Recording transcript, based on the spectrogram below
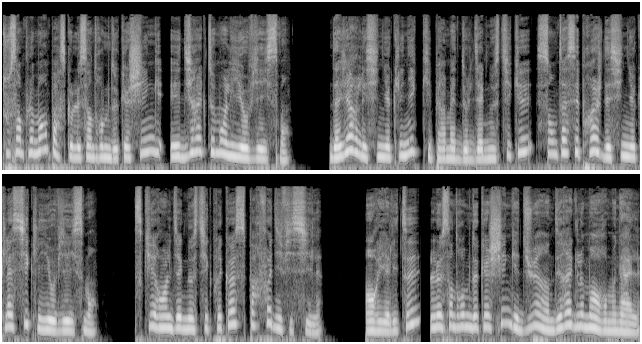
Tout simplement parce que le syndrome de Cushing est directement lié au vieillissement. D'ailleurs, les signes cliniques qui permettent de le diagnostiquer sont assez proches des signes classiques liés au vieillissement, ce qui rend le diagnostic précoce parfois difficile. En réalité, le syndrome de Cushing est dû à un dérèglement hormonal.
